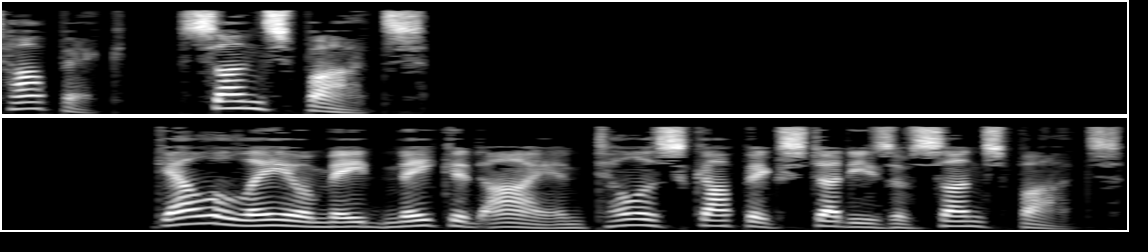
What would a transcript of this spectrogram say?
Sunspots Galileo made naked eye and telescopic studies of sunspots.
